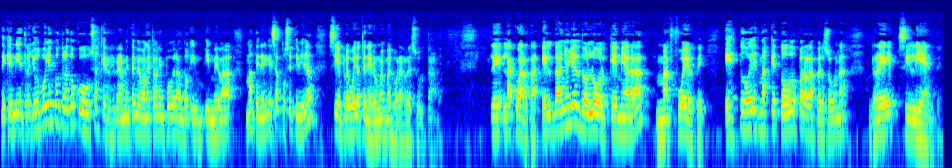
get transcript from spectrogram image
de, que mientras yo voy encontrando cosas que realmente me van a estar empoderando y, y me va a mantener en esa positividad, siempre voy a tener unos mejores resultados. La cuarta, el daño y el dolor que me hará más fuerte. Esto es más que todo para las personas resilientes,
